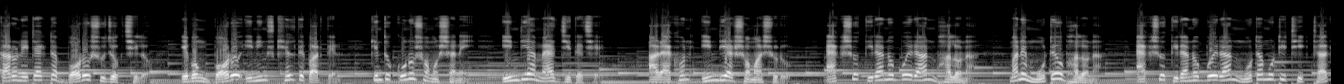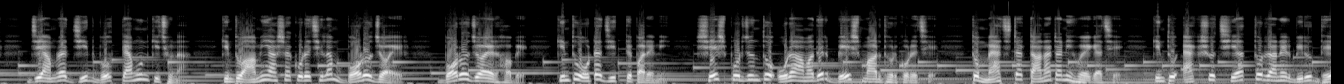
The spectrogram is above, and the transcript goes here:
কারণ এটা একটা বড় সুযোগ ছিল, এবং বড় ইনিংস খেলতে পারতেন। কিন্তু কোনো সমস্যা নেই, ইন্ডিয়া ম্যাচ জিতেছে। আর এখন ইন্ডিয়ার সময় শুরু। একশো তিরানব্বই রান ভালো না মানে মোটেও ভালো না। একশো তিরানব্বই রান মোটামুটি ঠিকঠাক, যে আমরা জিতব তেমন কিছু না। কিন্তু আমি আশা করেছিলাম বড় জয়ের বড় জয়ের হবে, কিন্তু ওটা জিততে পারেনি। শেষ পর্যন্ত ওরা আমাদের বেশ মারধর করেছে। তো ম্যাচটা টানাটানি হয়ে গেছে, কিন্তু একশো ছিয়াত্তর রানের বিরুদ্ধে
